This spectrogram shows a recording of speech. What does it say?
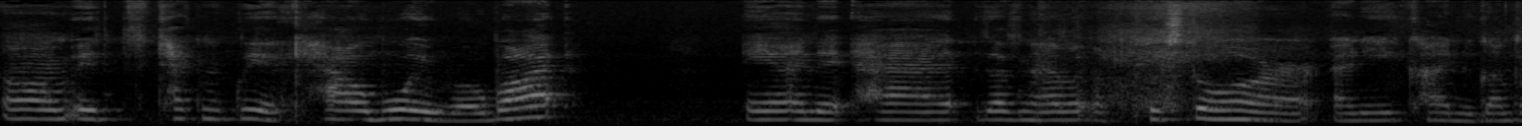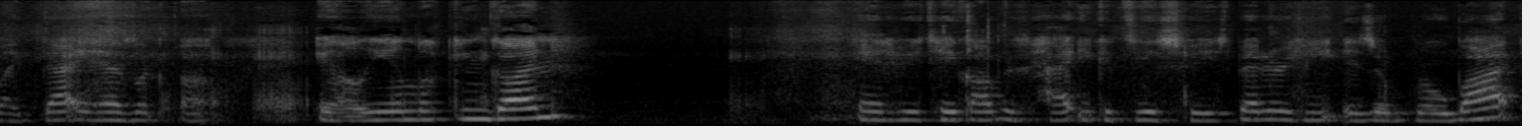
Um, it's technically a cowboy robot, and it has doesn't have like a pistol or any kind of guns like that. It has like a alien-looking gun. And if you take off his hat, you can see his face better. He is a robot,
